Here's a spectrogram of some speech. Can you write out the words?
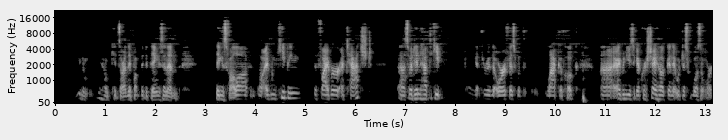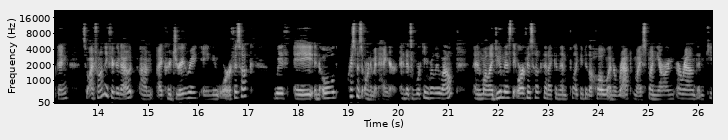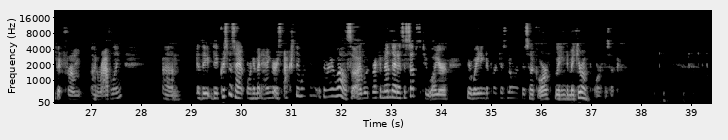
you know, you know, kids are they bump into things and then things fall off, and so I've been keeping the fiber attached, uh, so I didn't have to keep pulling it through the orifice with lack of hook. Uh, I've been using a crochet hook and it just wasn't working. So I finally figured out um, I could jury rig a new orifice hook with a an old Christmas ornament hanger, and it's working really well. And while I do miss the orifice hook that I can then plug into the hole and wrap my spun yarn around and keep it from unraveling, um, the, the Christmas ornament hanger is actually working very well. So I would recommend that as a substitute while you're you're waiting to purchase an orifice hook or waiting to make your own orifice hook.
